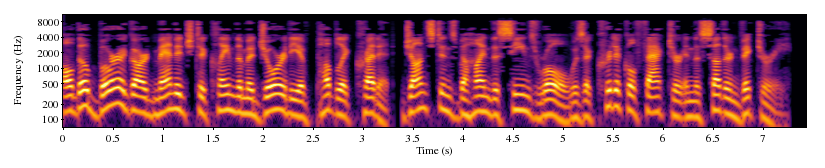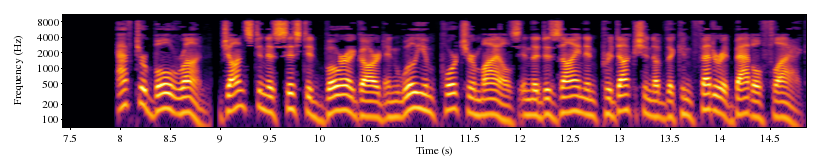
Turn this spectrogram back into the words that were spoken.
Although Beauregard managed to claim the majority of public credit, Johnston's behind-the-scenes role was a critical factor in the Southern victory. After Bull Run, Johnston assisted Beauregard and William Porcher Miles in the design and production of the Confederate battle flag.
